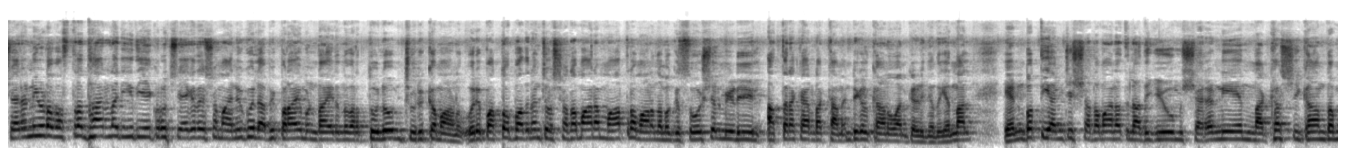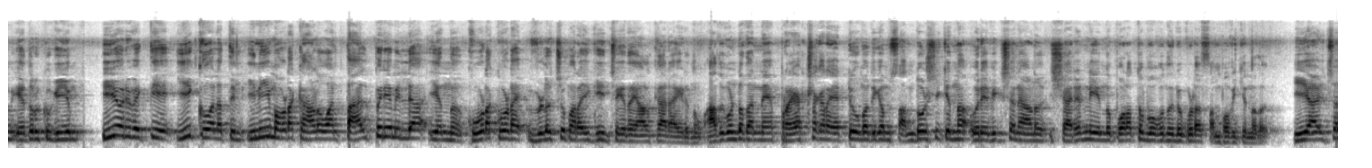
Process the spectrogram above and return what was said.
ശരണ്യയുടെ വസ്ത്രധാരണ രീതിയെക്കുറിച്ച് ഏകദേശം അനുകൂല അഭിപ്രായം ഉണ്ടായിരുന്നവർ തുലവും ചുരുക്കമാണ്. ഒരു പത്തോ പതിനഞ്ചോ ശതമാനം മാത്രമാണ് നമുക്ക് സോഷ്യൽ മീഡിയയിൽ അത്തരക്കാരുടെ കമന്റുകൾ കാണുവാൻ കഴിഞ്ഞത്. എന്നാൽ എൺപത്തി അഞ്ച് ശതമാനത്തിലധികവും ശരണ്യയെ നഖശികാന്തം എതിർക്കുകയും ഈ ഒരു വ്യക്തിയെ ഈ കോലത്തിൽ ഇനിയും അവിടെ കാണുവാൻ താല്പര്യമില്ല എന്ന് കൂടെ കൂടെ വിളിച്ചു പറയുകയും ചെയ്ത ആൾക്കാരായിരുന്നു. അതുകൊണ്ട് തന്നെ പ്രേക്ഷകർ ഏറ്റവും അധികം സന്തോഷിക്കുന്ന ഒരു എവിക്ഷനാണ് ശരണ്യ ഇന്ന് പുറത്തു പോകുന്നതിന് കൂടെ സംഭവിക്കുന്നത്. ഈ ആഴ്ച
